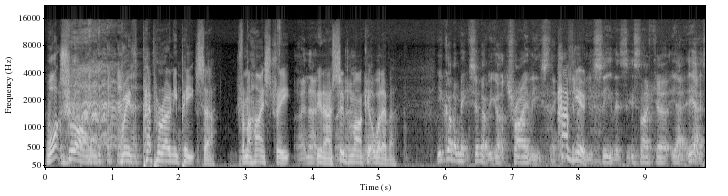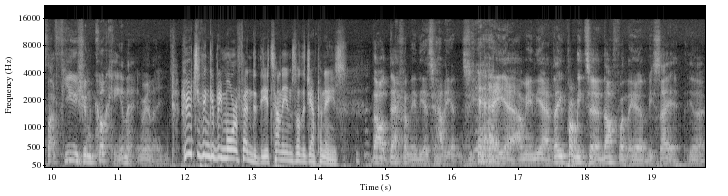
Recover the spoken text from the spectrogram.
What's wrong with pepperoni pizza from a high street, I know, you I know, know, supermarket yeah, or whatever? You've got to mix it up. You've got to try these things. Have know. you? You see this? It's like a yeah, yeah. It's like fusion cooking, isn't it? Really? Who do you think would be more offended, the Italians or the Japanese? Oh, definitely the Italians. Yeah, yeah. I mean, yeah. They probably turned off when they heard me say it. You know.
